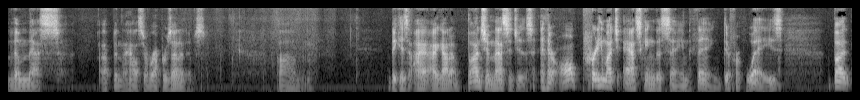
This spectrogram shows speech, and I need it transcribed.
the mess up in the House of Representatives. Um, because I, I got a bunch of messages, and they're all pretty much asking the same thing, different ways, but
